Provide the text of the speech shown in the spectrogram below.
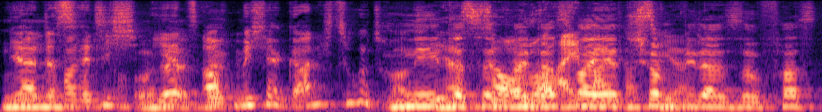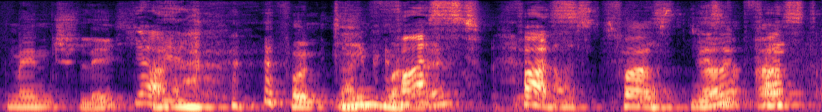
Ja, das hätte ich Oder? jetzt auch Micha gar nicht zugetraut. Nee, Ja, das, das nur das war jetzt schon wieder so fast menschlich. Ja, Ja. Von ihm mal. fast, fast. Fast, Wir ne? sind fast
